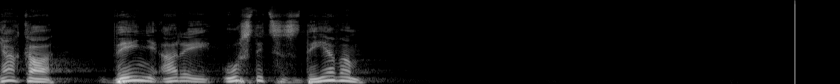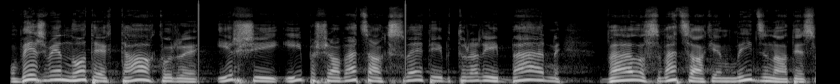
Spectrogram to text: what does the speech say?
Jā, kā viņi arī uzticas Dievam. Un bieži vien notiek tā, kur ir šī īpašā vecāka svētība, tur arī bērni vēlas vecākiem līdzināties,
